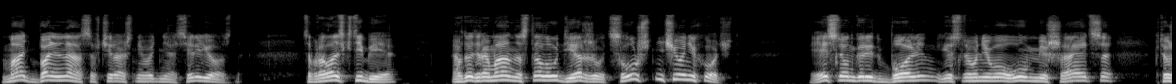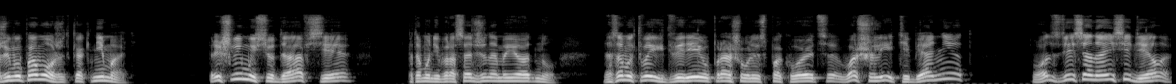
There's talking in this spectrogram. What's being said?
Мать больна со вчерашнего дня, серьезно. Собралась к тебе. Авдотья Романовна стала удерживать, слушать ничего не хочет. Если он, говорит, болен, если у него ум мешается, кто же ему поможет, как не мать? Пришли мы сюда, все, потому не бросать же нам ее одну. До самых твоих дверей упрашивали успокоиться. Вошли, тебя нет. Вот здесь она и сидела.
